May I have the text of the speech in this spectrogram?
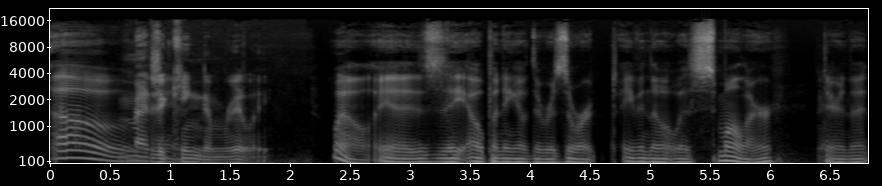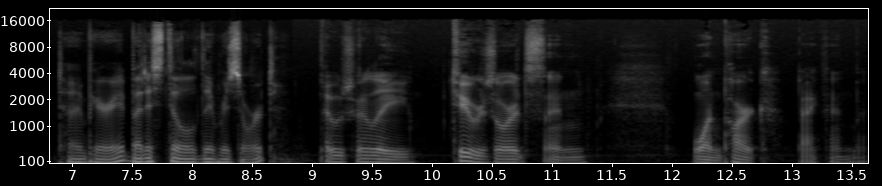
Oh, Magic yeah. Kingdom, really. Well, is the opening of the resort, even though it was smaller Yeah. during that time period, but it's still the resort. It was really two resorts and one park back then. But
